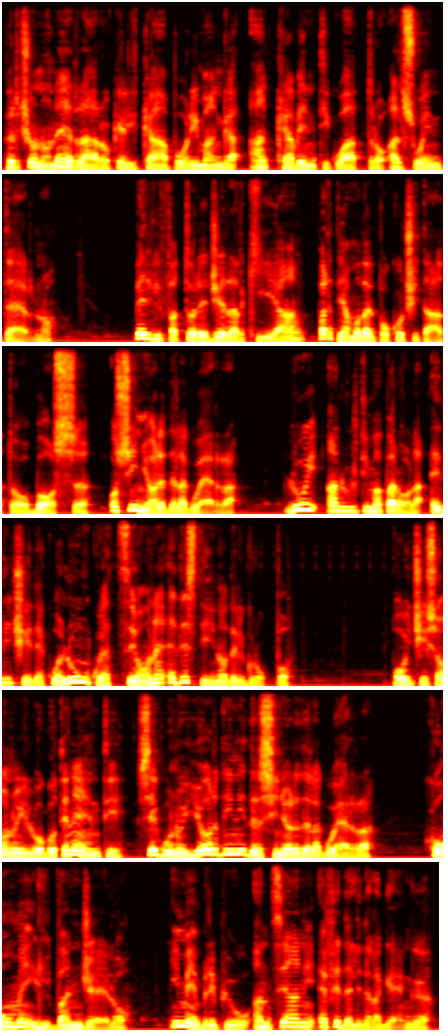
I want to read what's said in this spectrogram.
perciò non è raro che il capo rimanga H24 al suo interno. Per il fattore gerarchia partiamo dal poco citato boss o signore della guerra, lui ha l'ultima parola e decide qualunque azione e destino del gruppo. Poi ci sono i luogotenenti, seguono gli ordini del Signore della Guerra, come il Vangelo. I membri più anziani e fedeli della gang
